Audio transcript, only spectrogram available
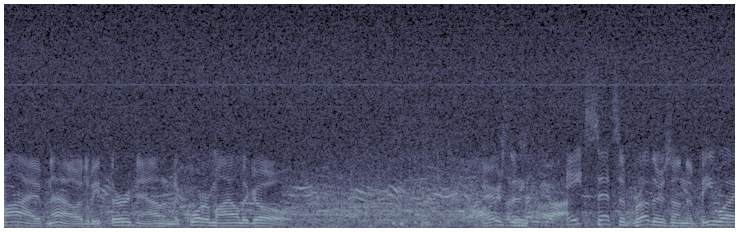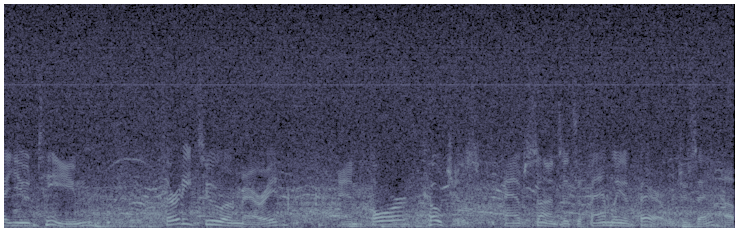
five now. It'll be third down and a quarter mile to go. There's the eight sets of brothers on the BYU team. 32 are married, and four coaches have sons. It's a family affair, would you say? A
